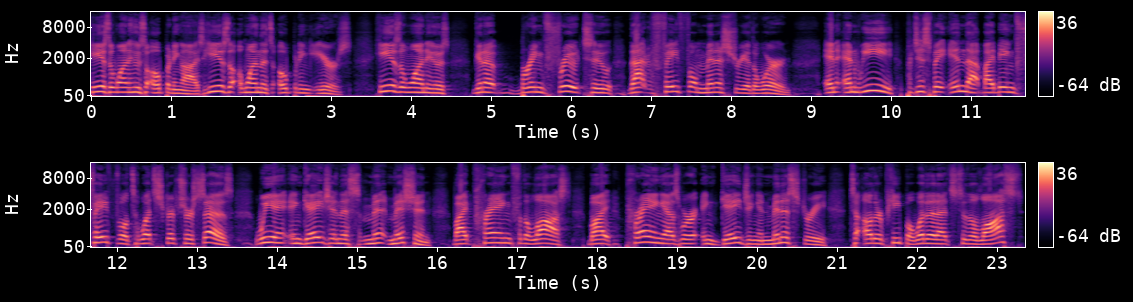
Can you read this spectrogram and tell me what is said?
He is the one who's opening eyes. He is the one that's opening ears. He is the one who's going to bring fruit to that faithful ministry of the word. And, and we participate in that by being faithful to what Scripture says. We engage in this mission by praying for the lost, by praying as we're engaging in ministry to other people, whether that's to the lost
